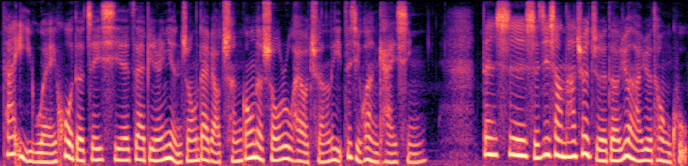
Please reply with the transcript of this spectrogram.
他以为获得这些在别人眼中代表成功的收入还有权利，自己会很开心，但是实际上他却觉得越来越痛苦。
